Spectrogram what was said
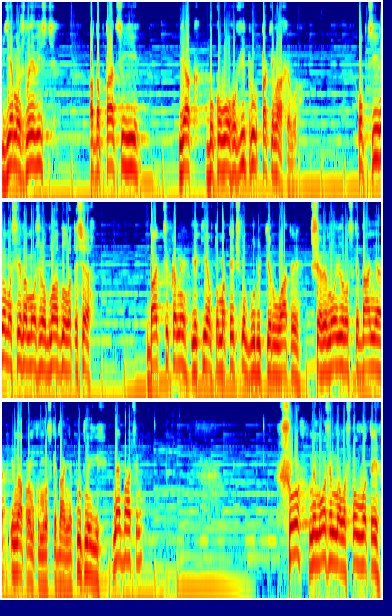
є можливість адаптації як бокового вітру, так і нахилу. Опційно машина може обладнуватися датчиками, які автоматично будуть керувати шириною розкидання і напрямком розкидання. Тут ми їх не бачимо. Що ми можемо налаштовувати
